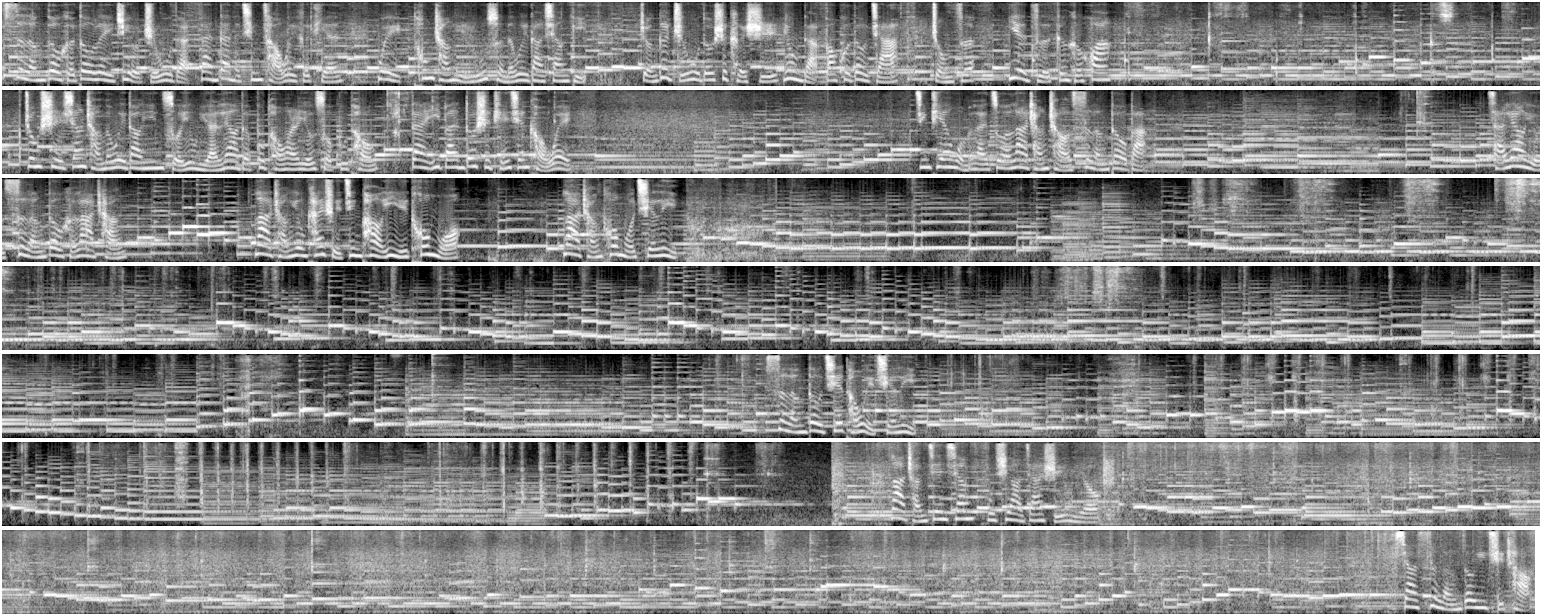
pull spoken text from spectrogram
四棱豆和豆类具有植物的淡淡的青草味和甜味，通常与芦笋的味道相比，整个植物都是可食用的，包括豆荚、种子、叶子、根和花。中式香肠的味道因所用原料的不同而有所不同，但一般都是甜咸口味。今天我们来做腊肠炒四棱豆吧。料有四棱豆和腊肠。腊肠用开水浸泡易于脱模，腊肠脱模切粒。切头尾切粒。腊肠煎香，不需要加食用油。下四棱豆一起炒。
